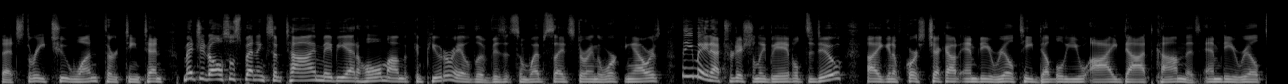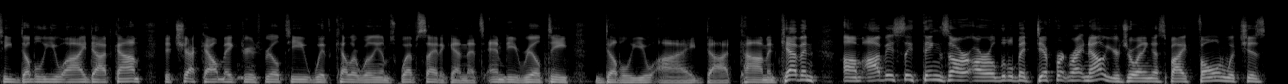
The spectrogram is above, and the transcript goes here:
That's 321 1310. Mentioned also spending some time maybe at home on the computer, able to visit some websites during the working hours that you may not traditionally be able to do. Uh, you can, of course, check out mdrealtywi.com. That's mdrealtywi.com to check out Make Dreams Realty with Keller Williams website. Again, that's mdrealtywi.com. And Kevin, um, obviously things are, are a little bit different right now. You're joining us by phone, which is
